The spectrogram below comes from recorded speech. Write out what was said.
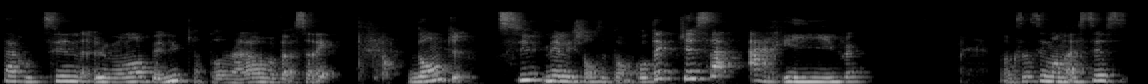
ta routine le moment venu quand ton alarme va sonner. Donc, tu mets les chances de ton côté que ça arrive. Donc, ça, c'est mon astuce.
